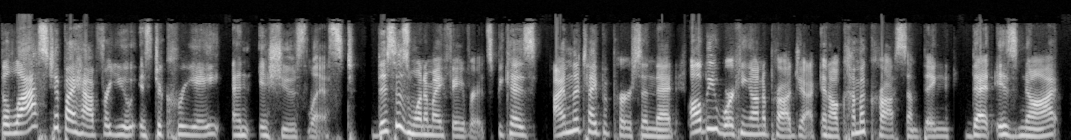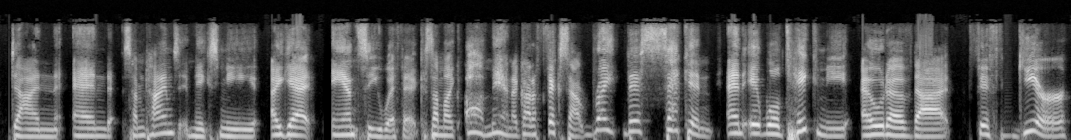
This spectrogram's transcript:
The last tip I have for you is to create an issues list. This is one of my favorites because I'm the type of person that I'll be working on a project and I'll come across something that is not done. And sometimes it makes me, I get antsy with it because I'm like, oh man, I got to fix that right this second. And it will take me out of that fifth gear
